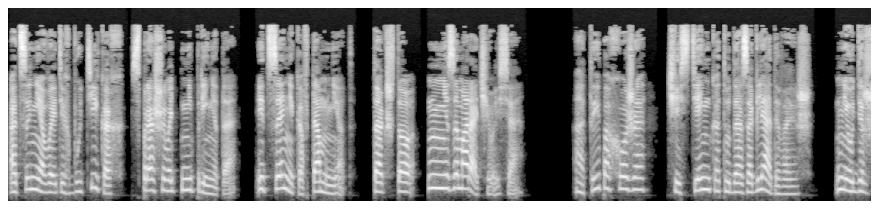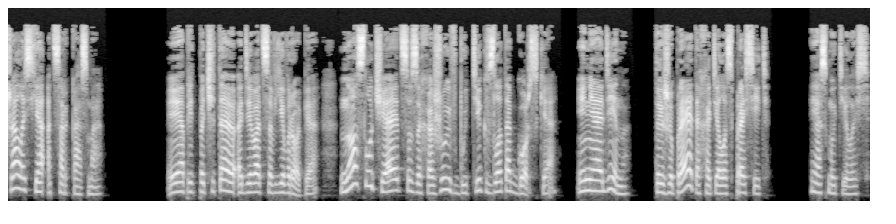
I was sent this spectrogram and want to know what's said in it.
о цене в этих бутиках спрашивать не принято и ценников там нет. Так что не заморачивайся. А ты, похоже, частенько туда заглядываешь. Не удержалась я от сарказма. Я предпочитаю одеваться в Европе, но, случается, захожу и в бутик в Златогорске. И не один. Ты же про это хотела спросить?» Я смутилась.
